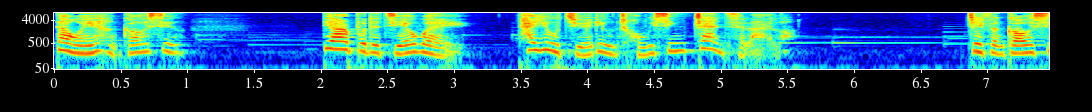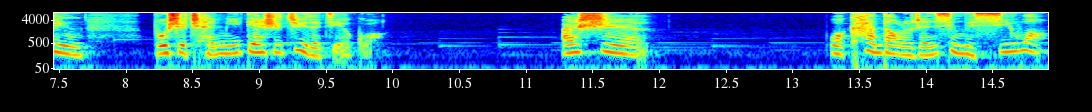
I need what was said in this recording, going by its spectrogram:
但我也很高兴，第二部的结尾，他又决定重新站起来了。这份高兴，不是沉迷电视剧的结果，而是我看到了人性的希望。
